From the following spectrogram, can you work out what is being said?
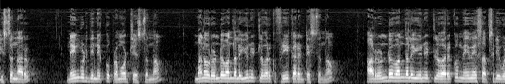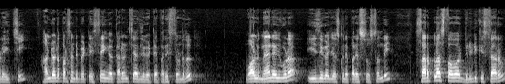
ఇస్తున్నారు. నేను కూడా దీన్ని ఎక్కువ ప్రమోట్ చేస్తున్నాం. మనం రెండు వందల యూనిట్ల వరకు ఫ్రీ కరెంట్ ఇస్తున్నాం. ఆ రెండు వందల యూనిట్ల వరకు మేమే సబ్సిడీ కూడా ఇచ్చి హండ్రెడ్ పర్సెంట్ పెట్టిస్తే ఇంకా కరెంట్ ఛార్జీలు కట్టే పరిస్థితి ఉండదు. వాళ్ళు మేనేజ్ కూడా ఈజీగా చేసుకునే పరిస్థితి వస్తుంది. సర్ప్లస్ పవర్ గ్రిడ్కి ఇస్తారు.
